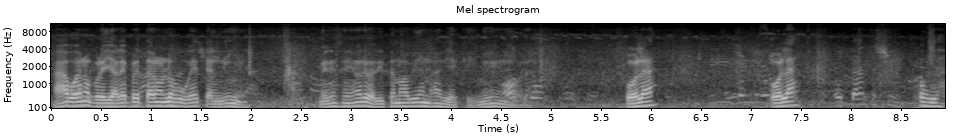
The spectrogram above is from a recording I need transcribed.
Ah, bueno, pero ya le prestaron los juguetes al niño. Miren, señores, ahorita no había nadie aquí. Miren ahora. Hola. Hola. Hola.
